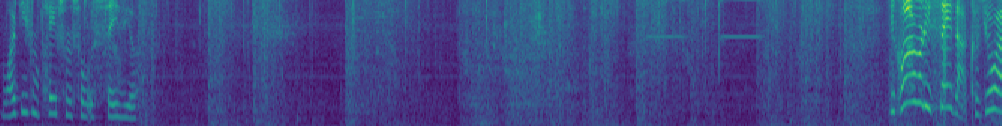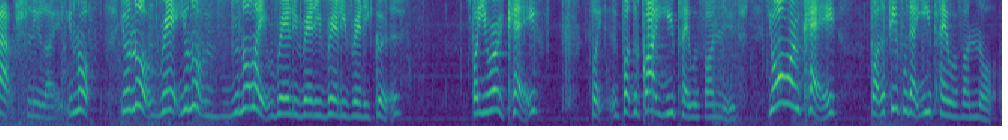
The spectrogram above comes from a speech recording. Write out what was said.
Why do you even play some sort of savior? You can't really say that because you're actually like you're not you're not re you're not you're not like really really really really good, but you're okay. But but the guy you play with are noobs. You're okay, but the people that you play with are not.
